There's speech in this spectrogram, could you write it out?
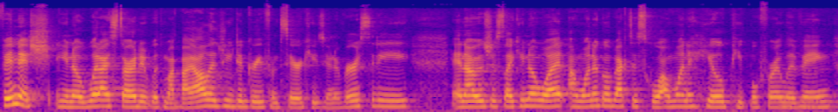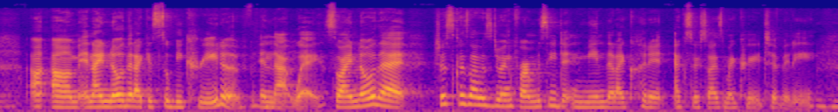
finish you know what i started with my biology degree from syracuse university and I was just like, you know what? I want to go back to school. I want to heal people for a mm-hmm. living. Uh, um, and I know that I could still be creative mm-hmm. in that way. So I know that just because I was doing pharmacy didn't mean that I couldn't exercise my creativity. Mm-hmm.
